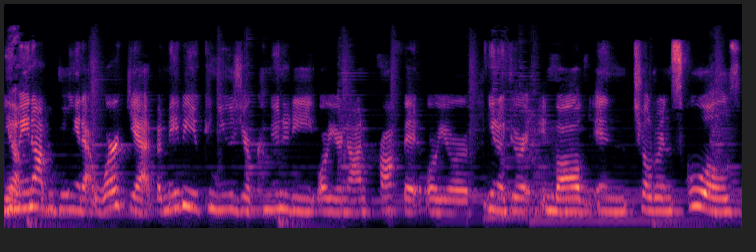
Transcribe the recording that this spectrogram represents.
you yeah. may not be doing it at work yet but maybe you can use your community or your nonprofit or your you know if you're involved in children's schools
